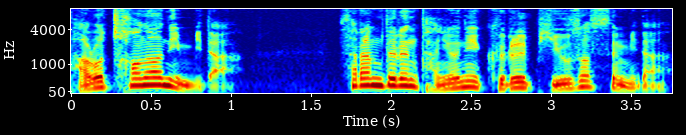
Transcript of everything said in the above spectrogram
바로 1,000원입니다. 사람들은 당연히 그를 비웃었습니다.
